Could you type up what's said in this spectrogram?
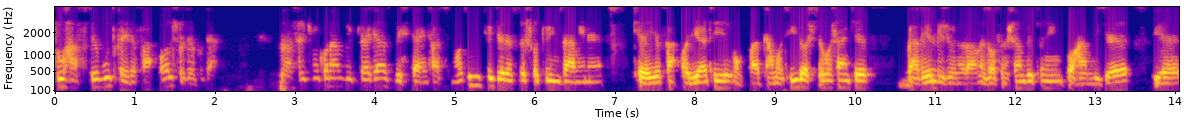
دو هفته بود غیر فعال شده بودن. و فکر می‌کنم یکی از بهترین تصمیماتی بود که گرفته شد تو این زمینه که یه فعالیتی مقدماتی داشته باشن که بقیه لیژونر هم اضافه میشن بتونیم با همدیگه یه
